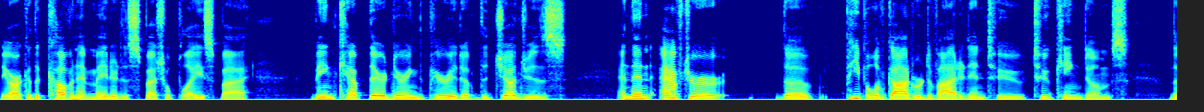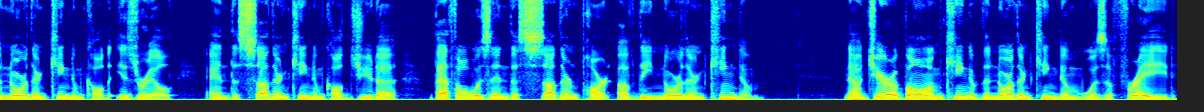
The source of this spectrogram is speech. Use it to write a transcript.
the Ark of the Covenant made it a special place by being kept there during the period of the Judges. And then, after the people of God were divided into two kingdoms, the northern kingdom called Israel and the southern kingdom called Judah, Bethel was in the southern part of the northern kingdom. Now, Jeroboam, king of the northern kingdom, was afraid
